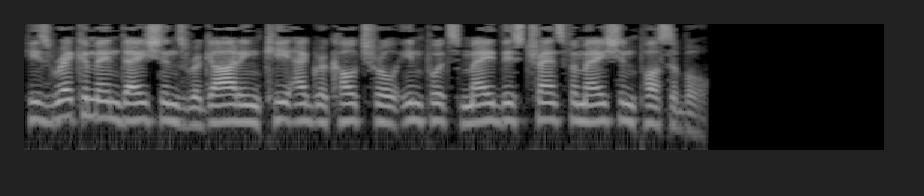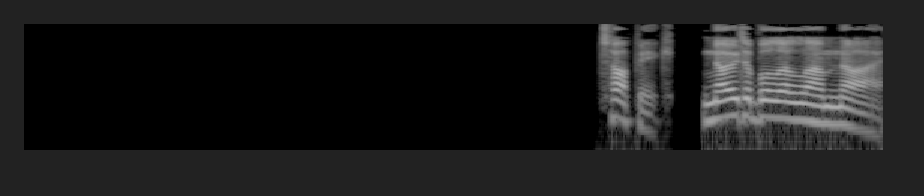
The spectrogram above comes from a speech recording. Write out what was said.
His recommendations regarding key agricultural inputs made this transformation possible. Notable alumni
